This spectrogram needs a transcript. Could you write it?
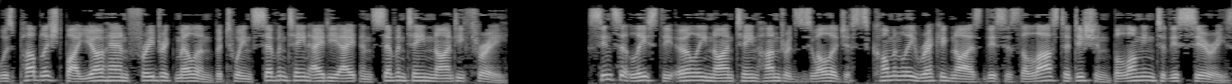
was published by Johann Friedrich Gmelin between 1788 and 1793. Since at least the early 1900s zoologists commonly recognized this as the last edition belonging to this series.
